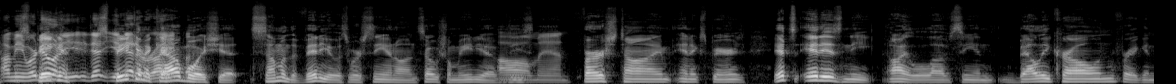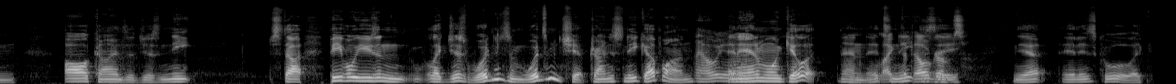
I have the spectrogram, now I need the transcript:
I mean, we're Speaking- doing it. You did, you Speaking did it of right, cowboy shit, some of the videos we're seeing on social media of oh these man, first time inexperienced, it's it is neat. I love seeing belly crawling, friggin' all kinds of just neat stuff. People using like just woods and woodsmanship, trying to sneak up on Oh, yeah. an animal and kill it, and it's like neat the pilgrims. to see. Yeah, it is cool. Like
